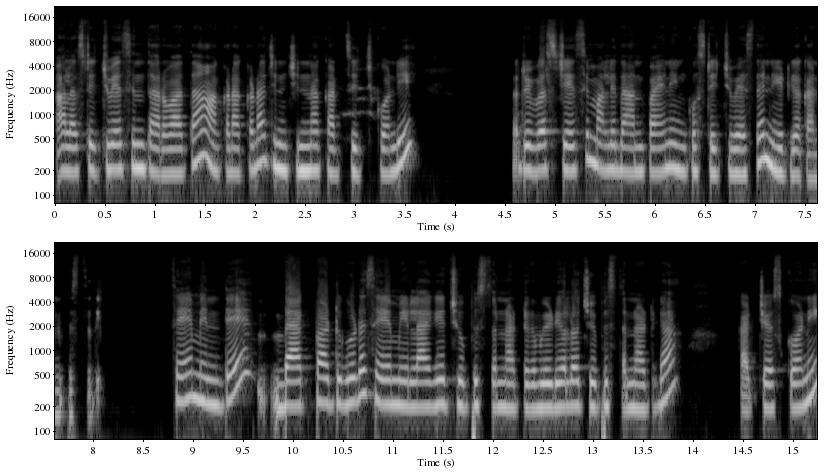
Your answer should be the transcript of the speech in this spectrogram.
అలా స్టిచ్ వేసిన తర్వాత అక్కడక్కడ చిన్న చిన్న కట్స్ ఇచ్చుకొని రివర్స్ చేసి మళ్ళీ దానిపైన ఇంకో స్టిచ్ వేస్తే నీట్గా కనిపిస్తుంది. సేమ్ ఇంతే బ్యాక్ పార్ట్ కూడా సేమ్ ఇలాగే చూపిస్తున్నట్టుగా వీడియోలో చూపిస్తున్నట్టుగా కట్ చేసుకొని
